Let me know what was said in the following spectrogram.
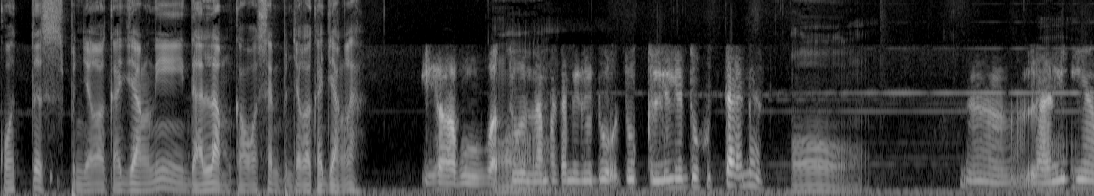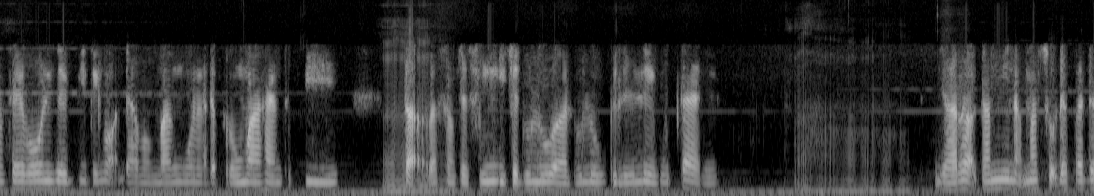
Quarters penjara Kajang ni Dalam kawasan penjara Kajang lah Ya bu, waktu oh. lama kami duduk tu keliling tu hutan lah. Oh Ha, lah ni yang saya baru ni saya tengok dah membangun ada perumahan tepi. Mhm. Tak rasa macam sunyi macam dulu lah. Dulu keliling hutan. Jarak kami nak masuk daripada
